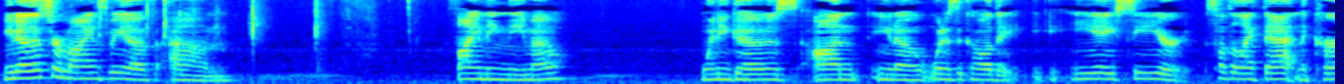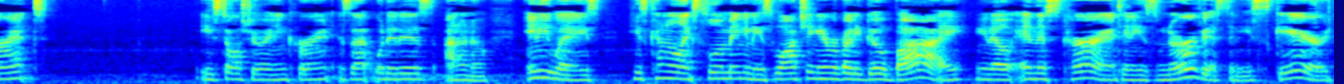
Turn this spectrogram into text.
You know, this reminds me of um, Finding Nemo when he goes on, you know, what is it called? The EAC or something like that in the current. East Australian current. Is that what it is? I don't know. Anyways, he's kind of like swimming and he's watching everybody go by, you know, in this current and he's nervous and he's scared.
